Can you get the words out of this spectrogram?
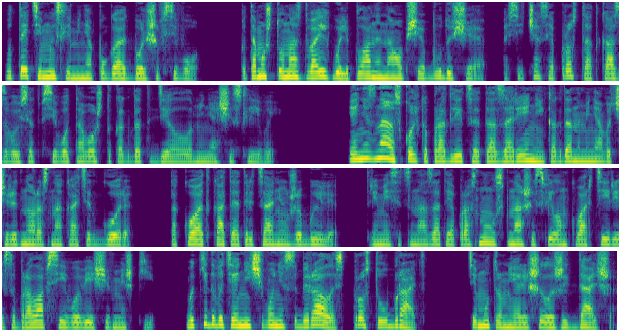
Вот эти мысли меня пугают больше всего. Потому что у нас двоих были планы на общее будущее, а сейчас я просто отказываюсь от всего того, что когда-то делало меня счастливой. Я не знаю, сколько продлится это озарение и когда на меня в очередной раз накатит горе, такой откат и отрицание уже были. Три месяца назад я проснулась в нашей с Филом квартире и собрала все его вещи в мешки. Выкидывать я ничего не собиралась, просто убрать. Тем утром я решила жить дальше.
